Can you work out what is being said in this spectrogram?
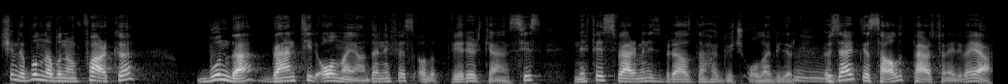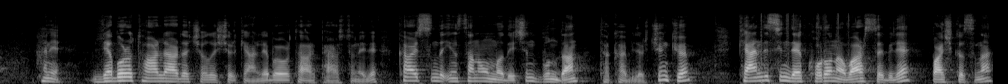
Şimdi bununla bunun farkı bunda ventil olmayan da nefes alıp verirken siz nefes vermeniz biraz daha güç olabilir. Özellikle sağlık personeli veya hani laboratuvarlarda çalışırken laboratuvar personeli karşısında insan olmadığı için bundan takabilir. Çünkü kendisinde korona varsa bile başkasına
